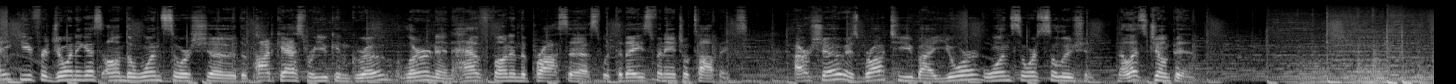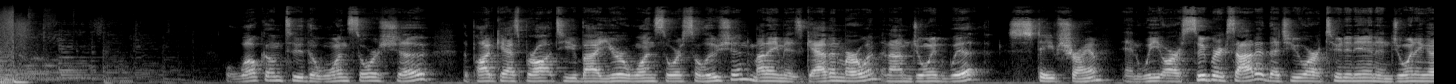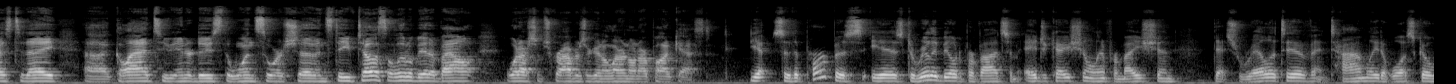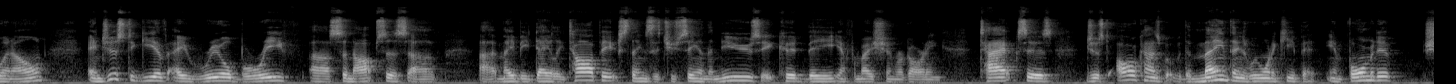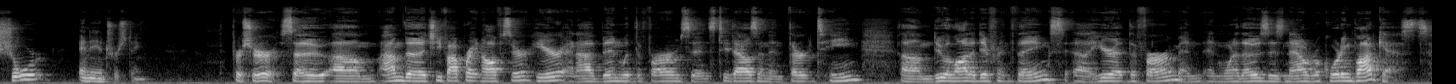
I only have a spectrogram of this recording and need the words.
Thank you for joining us on the One Source Show, the podcast where you can grow, learn, and have fun in the process with today's financial topics. Our show is brought to you by your One Source solution. Now let's jump in. Welcome to the One Source Show, the podcast brought to you by your One Source solution. My name is Gavin Merwin, and I'm joined with Steve Schramm. And we are super excited that you are tuning in and joining us today. Uh, glad to introduce the One Source Show. And Steve, tell us a little bit about what our subscribers are going to learn on our podcast. Yeah, so the purpose is to really be able to provide some educational information that's relative and timely to what's going on, and just to give a real brief uh, synopsis of uh, maybe daily topics, things that you see in the news. It could be information regarding taxes just all kinds. But the main things we want to keep it informative, short, and interesting. For sure. So um, I'm the chief operating officer here, and I've been with the firm since 2013. Um, do a lot of different things uh, here at the firm, and, and one of those is now recording podcasts.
